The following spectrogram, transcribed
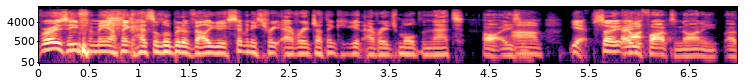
Rozee for me, I think has a little bit of value. Seventy three average. I think you can average more than that. oh, easy. Um, yeah. So, 85 to 90, uh,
